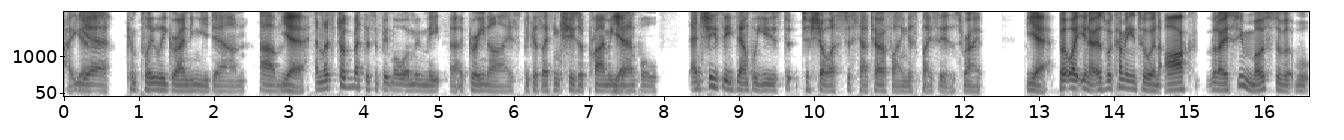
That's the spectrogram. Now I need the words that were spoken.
I guess. Yeah. Completely grinding you down. Um, Yeah. And let's talk about this a bit more when we meet uh, Green Eyes, because I think she's a prime example. And she's the example used to show us just how terrifying this place is, right? Yeah, but like you know, as we're coming into an arc that I assume most of it will,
